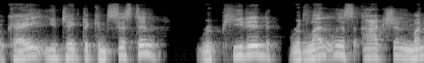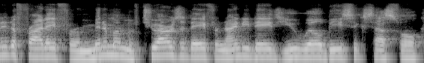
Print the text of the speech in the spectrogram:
Okay. You take the consistent, repeated, relentless action Monday to Friday for a minimum of two hours a day for 90 days. You will be successful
